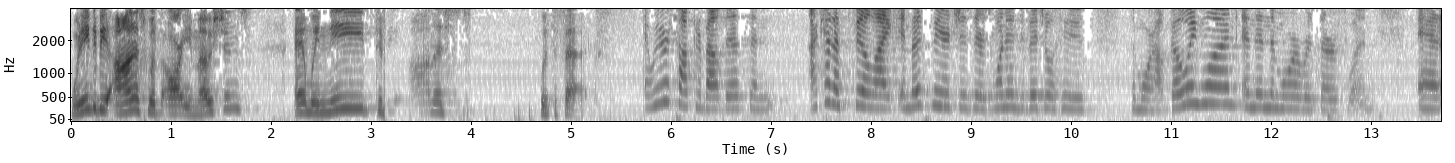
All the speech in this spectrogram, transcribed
We need to be honest with our emotions, and we need to be honest with the facts. And we were talking about this, and I kind of feel like in most marriages, there's one individual who's the more outgoing one, and then the more reserved one. And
